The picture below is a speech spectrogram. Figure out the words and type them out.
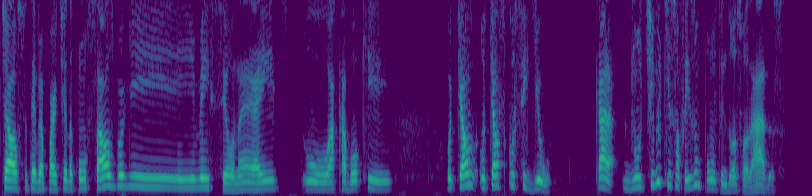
Chelsea teve a partida com o Salzburg e venceu, né? Aí o, acabou que o Chelsea, o Chelsea conseguiu. Cara, no time que só fez um ponto em duas rodadas,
